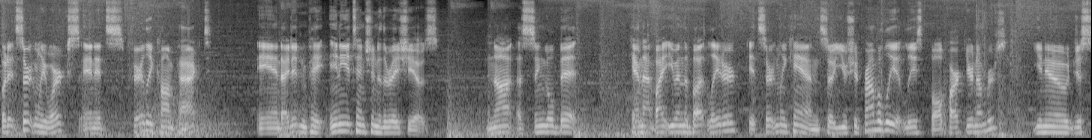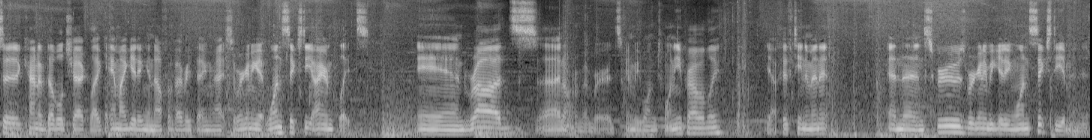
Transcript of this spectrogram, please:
but it certainly works, and it's fairly compact, and I didn't pay any attention to the ratios. Not a single bit. Can that bite you in the butt later? It certainly can, so you should probably at least ballpark your numbers, you know, just to kind of double check, like, am I getting enough of everything, right? So we're gonna get 160 iron plates. And rods, uh, I don't remember, it's gonna be 120 probably. Yeah, 15 a minute. And then screws, we're gonna be getting 160 a minute.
